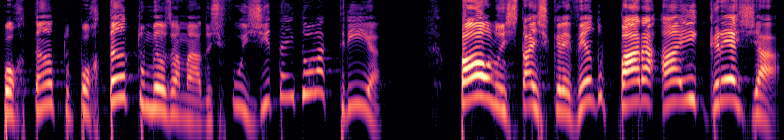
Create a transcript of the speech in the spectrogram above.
portanto, portanto, meus amados, fugir da idolatria. Paulo está escrevendo para a igreja.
